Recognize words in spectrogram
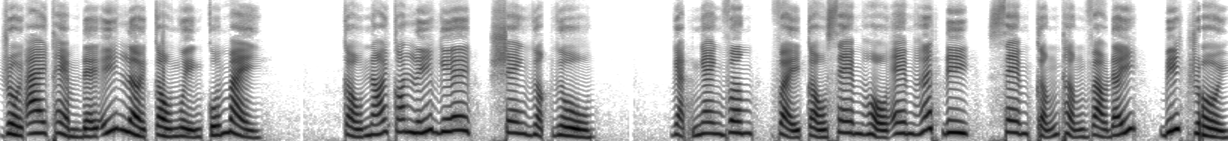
Rồi ai thèm để ý lời cầu nguyện của mày? Cậu nói có lý ghê, sen gật gù. Gạch ngang vân, vậy cậu xem hộ em hết đi, xem cẩn thận vào đấy, biết rồi.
